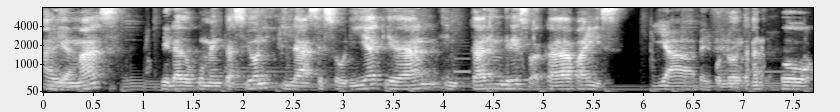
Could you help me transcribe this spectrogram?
Además de la documentación y la asesoría que dan en cada ingreso a cada país. Ya, Por lo tanto,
